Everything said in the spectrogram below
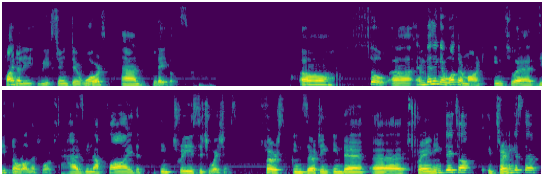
Finally, we exchange their words and labels. Uh, so uh, embedding a watermark into a deep neural network has been applied in three situations first inserting in the uh, training data, in training step,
